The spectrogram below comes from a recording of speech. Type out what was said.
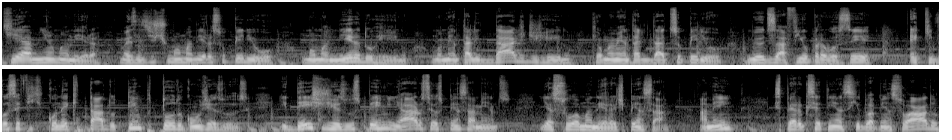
que é a minha maneira, mas existe uma maneira superior, uma maneira do reino, uma mentalidade de reino que é uma mentalidade superior. O meu desafio para você é que você fique conectado o tempo todo com Jesus e deixe Jesus permear os seus pensamentos e a sua maneira de pensar. Amém? Espero que você tenha sido abençoado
